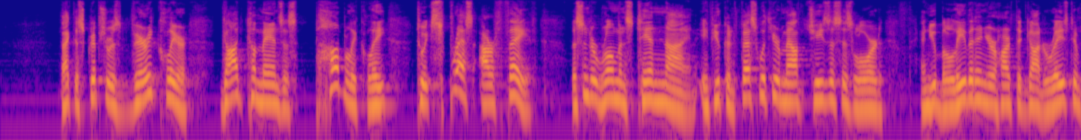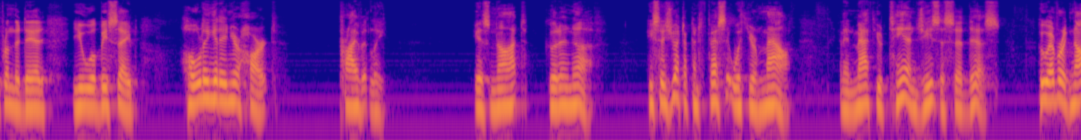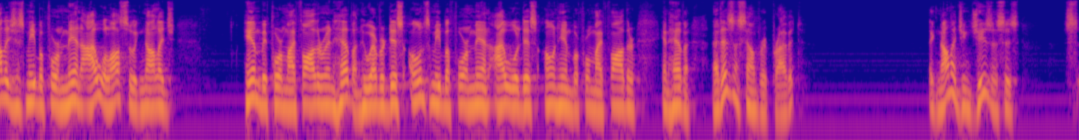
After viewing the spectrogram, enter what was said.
In fact, the scripture is very clear. God commands us publicly to express our faith. Listen to Romans 10 9. If you confess with your mouth Jesus is Lord, and you believe it in your heart that God raised him from the dead, you will be saved holding it in your heart privately is not good enough. He says you have to confess it with your mouth. And in Matthew 10, Jesus said this Whoever acknowledges me before men, I will also acknowledge him before my Father in heaven. Whoever disowns me before men, I will disown him before my Father in heaven. That doesn't sound very private. Acknowledging Jesus is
